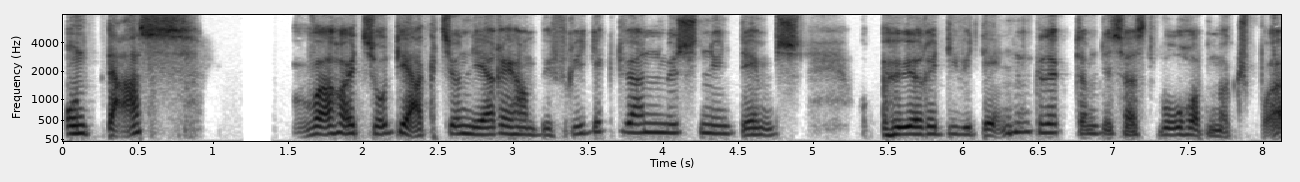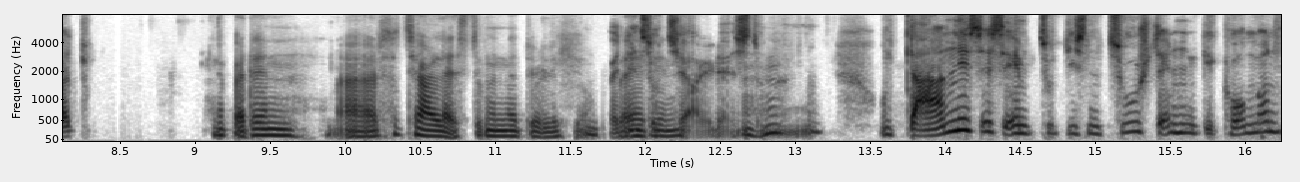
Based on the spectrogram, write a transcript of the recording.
Und das war halt so, die Aktionäre haben befriedigt werden müssen, indem sie höhere Dividenden gekriegt haben. Das heißt, wo hat man gespart? Ja, bei den äh, Sozialleistungen natürlich. Und bei, bei den, den Sozialleistungen. Mhm. Und dann ist es eben zu diesen Zuständen gekommen,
